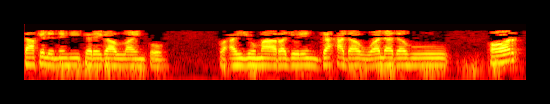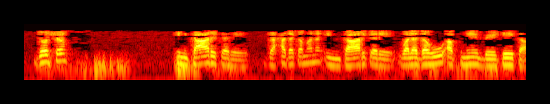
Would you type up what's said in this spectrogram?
داخل نہیں کرے گا اللہ ان کو۔ ایما اور جو شخص انکار کرے جہد کا من انکار کرے ولدہ اپنے بیٹے کا۔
